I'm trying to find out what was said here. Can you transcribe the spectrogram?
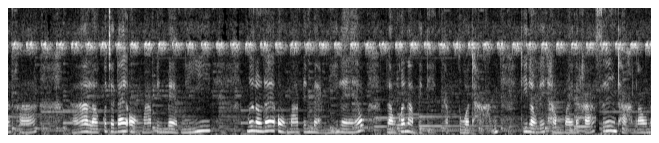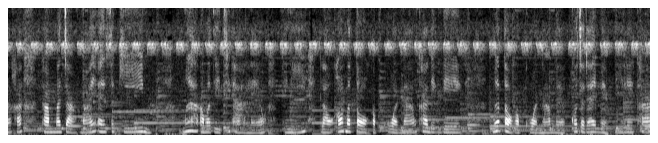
นะคะอ่าเราก็จะได้ออกมาเป็นแบบนี้ เมื่อเราได้ออกมาเป็นแบบนี้แล้ว เราก็นำไปติดกับตัวฐานที่เราได้ทำไว้นะคะ ซึ่งฐานเรานะคะทำมาจากไม้ไอศกรีม เมื่อเอามาติดที่ฐานแล้ว ทีนี้เราก็มาต่อกับขวดน้ำค่ะเด็กๆ เมื่อต่อกับขวดน้ำแล้วก็จะได้แบบนี้เลยค่ะ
